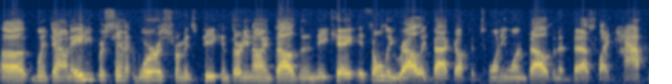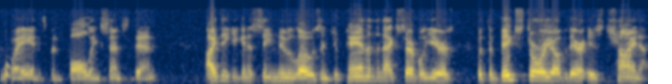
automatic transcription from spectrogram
uh, went down 80% at worst from its peak in 39,000 in Nikkei. It's only rallied back up to 21,000 at best, like halfway, and it's been falling since then. I think you're going to see new lows in Japan in the next several years. But the big story over there is China.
